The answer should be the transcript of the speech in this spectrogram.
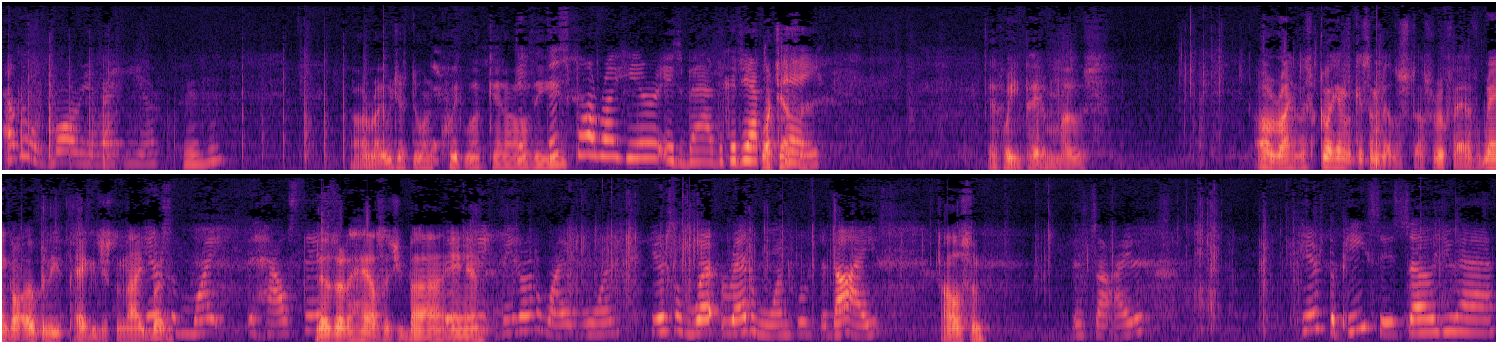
How go with Mario right here? Mm-hmm. All right, we're just doing a quick look at all This, these. this spot right here is bad because you have Watch to out pay. That's where you pay the most. All right, let's go ahead and look at some of the other stuff real fast. We ain't gonna open these packages tonight, Here's but some white houses. those are the houses you buy, and These- These are the white ones. Here's some red ones with the dice awesome. inside. Here's the pieces. So you have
